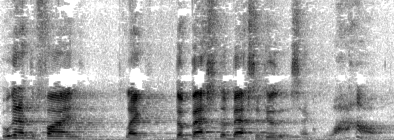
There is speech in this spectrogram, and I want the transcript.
We're going to have to find, like, the best of the best to do this. Like, wow.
